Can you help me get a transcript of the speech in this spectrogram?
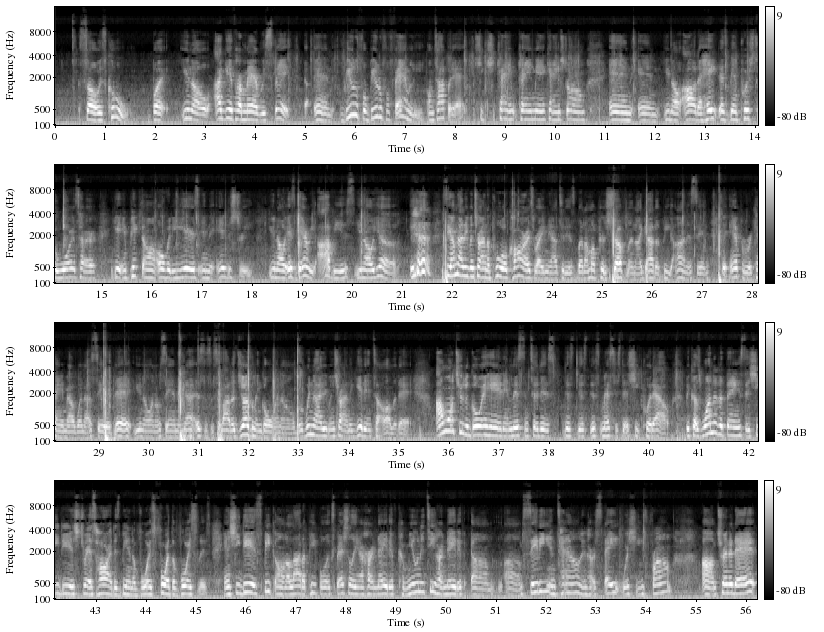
so it's cool, but you know, I give her mad respect and beautiful, beautiful family on top of that. She she came came in, came strong, and and you know all the hate that's been pushed towards her getting picked on over the years in the industry you know it's very obvious you know yeah. See i'm not even trying to pull cards right now to this but i'm up here shuffling. I gotta be honest and the emperor came out when i said that you know what i'm saying? And now it's, it's a lot of juggling going on but we're not even trying to get into all of that I want you to go ahead and listen to this this this this message that she put out. Because one of the things that she did stress hard is being a voice for the voiceless. And she did speak on a lot of people especially in her native community her native um, um, city and town in her state where she's from. Um, Trinidad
